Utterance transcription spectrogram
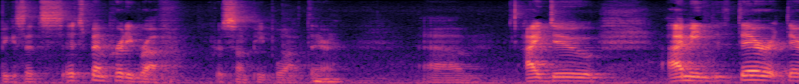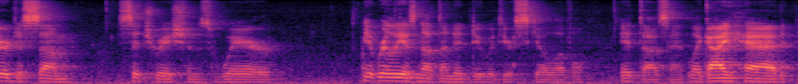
because it's it's been pretty rough for some people out there. Mm-hmm. Um, I do. I mean, there there are just some situations where it really has nothing to do with your skill level. It doesn't. Like I had.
